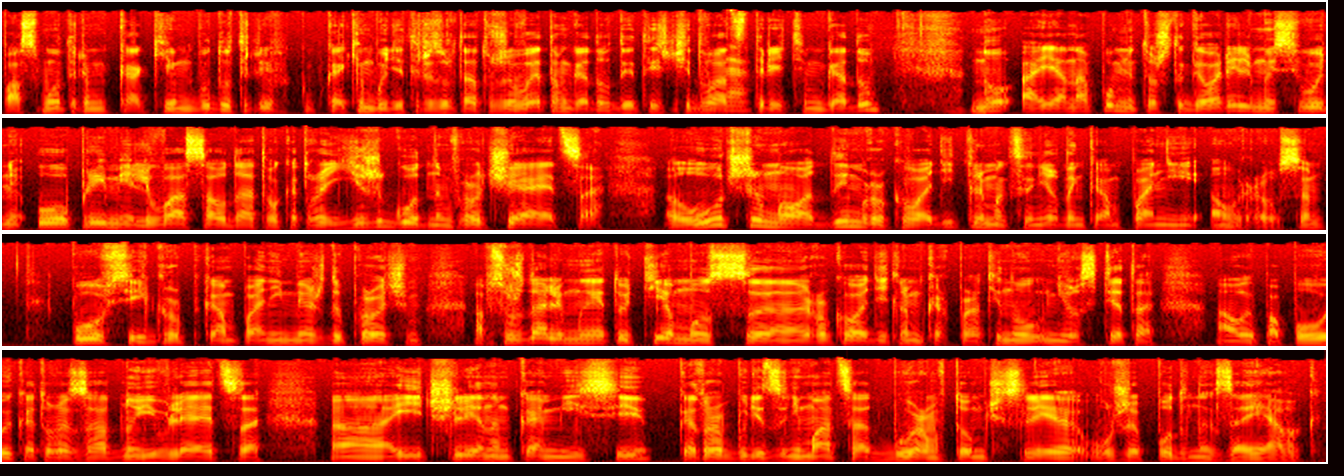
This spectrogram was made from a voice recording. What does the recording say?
посмотрим, каким, будут, каким будет результат уже в этом году, в 2023 да. году. Ну, а я напомню то, что говорили мы сегодня о премии Льва Солдатова, которая ежегодно вручается лучшим молодым руководителям акционерной компании «Ауроса» по всей группе компаний, между прочим. Обсуждали мы эту тему с э, руководителем корпоративного университета Аллой Поповой, которая заодно является э, и членом комиссии, которая будет заниматься отбором, в том числе уже поданных заявок.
